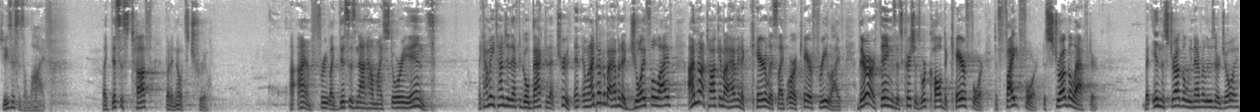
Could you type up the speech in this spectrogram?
Jesus is alive. Like, this is tough, but I know it's true. I, I am free. Like, this is not how my story ends. Like, how many times do they have to go back to that truth? And, and when I talk about having a joyful life, I'm not talking about having a careless life or a carefree life. There are things as Christians we're called to care for, to fight for, to struggle after. But in the struggle, we never lose our joy.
